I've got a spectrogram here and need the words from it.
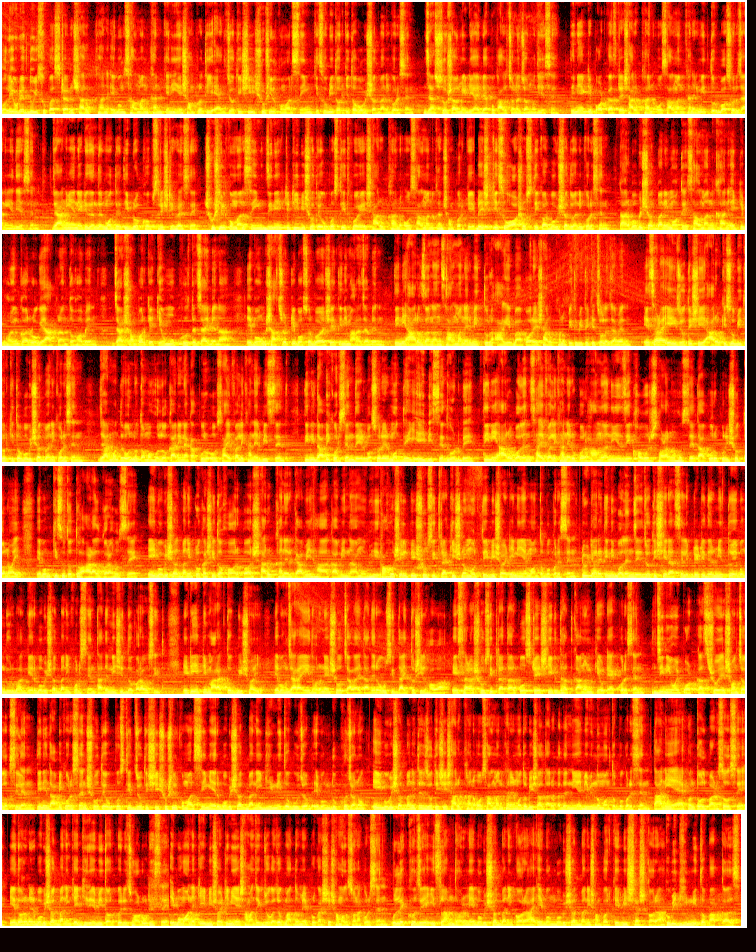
বলিউডের দুই সুপারস্টার শাহরুখ খান এবং সালমান খানকে নিয়ে সম্প্রতি এক জ্যোতিষী সুশীল কুমার সিং কিছু বিতর্কিত ভবিষ্যৎবাণী করেছেন, যা সোশ্যাল মিডিয়ায় ব্যাপক আলোচনার জন্ম দিয়েছে। তিনি একটি পডকাস্টে শাহরুখ খান ও সালমান খানের মৃত্যুর বছর জানিয়ে দিয়েছেন, যা নিয়ে নেটিজেনদের মধ্যে তীব্র ক্ষোভ সৃষ্টি হয়েছে। সুশীল কুমার সিং, যিনি একটি টিভি শোতে উপস্থিত হয়ে শাহরুখ খান ও সালমান খান সম্পর্কে বেশ কিছু অস্বস্তিকর ভবিষ্যৎবাণী করেছেন, তার ভবিষ্যৎবাণী মতে সালমান খান একটি ভয়ঙ্কর রোগে আক্রান্ত হবেন, যার সম্পর্কে কেউ মুখ খুলতে চাইবে না এবং সাতষট্টি বছর বয়সে তিনি মারা যাবেন। তিনি আরও জানান, সালমানের মৃত্যুর আগে বা পরে শাহরুখ খানও পৃথিবী থেকে চলে যাবেন। এছাড়া এই জ্যোতিষী আরও কিছু বিতর্কিত ভবিষ্যৎবাণী করেছেন, যার মধ্যে অন্যতম হল কারিনা কাপুর ও সাইফ আলী খানের বিচ্ছেদ। তিনি দাবি করছেন, দেড় বছরের মধ্যেই এই বিচ্ছেদ ঘটবে। তিনি আরও বলেন, সাইফ আলী খানের উপর হামলা নিয়ে যে খবর ছড়ানো হচ্ছে তা পুরোপুরি সত্য নয় এবং কিছু তথ্য আড়াল করা হচ্ছে। এই ভবিষ্যৎবাণী প্রকাশিত হওয়ার পর শাহরুখ খানের কাবি হা কাবি না, মুভির সহশিল্পী সুচিত্রা কৃষ্ণমূর্তি বিষয়টি নিয়ে মন্তব্য করেছেন। টুইটারে তিনি বলেন যে জ্যোতিষীরা সেলিব্রিটিদের মৃত্যু এবং দুর্ভাগ্যের ভবিষ্যৎবাণী করছেন তাদের নিষিদ্ধ করা উচিত। এটি একটি মারাত্মক বিষয় এবং যারা এই ধরনের শো চালায় তাদেরও উচিত দায়িত্বশীল হওয়া। এছাড়া সুচিত্রা তার পোস্টে সিদ্ধার্থ কাননকেও ট্যাগ করেছেন, যিনি ওই পডকাস্ট শোয়ে সঞ্চালক ছিলেন। তিনি দাবি করেছেন, শোতে উপস্থিত জ্যোতিষী সুশীল কুমার সিং এর ভবিষ্যৎবাণী ঘৃণিত গুজব এবং দুঃখজনক। এই ভবিষ্যৎবাণীতে জ্যোতিষী শাহরুখ খান ও সালমান খানের মতো বিশাল তারকাদের নিয়ে বিভিন্ন মন্তব্য করেছেন। তা নিয়ে এখন তোলপাড় চলছে। এ ধরনের ভবিষ্যৎবাণীকে ঘিরে বিতর্কের ঝড় উঠেছে এবং অনেকেই বিষয়টি নিয়ে সামাজিক যোগাযোগ মাধ্যমে প্রকাশ্যে সমালোচনা করছেন। উল্লেখ্য যে, ইসলাম ধর্মে ভবিষ্যৎবাণী করা এবং ভবিষ্যৎবাণী সম্পর্কে বিশ্বাস করা খুবই ঘৃণিত পাপ কাজ।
